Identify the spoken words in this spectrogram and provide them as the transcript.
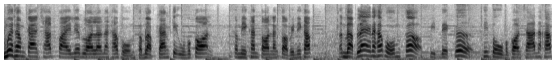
เมื่อทำการชาร์จไฟเรียบร้อยแล้วนะครับผมสำหรับการเก็บอุปกรณ์ก็มีขั้นตอนดังต่อไปนี้ครับอันดับแรกนะครับผมก็ปิดเบรกเกอร์ที่ตัวอุปกรณ์ชาร์จนะครับ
